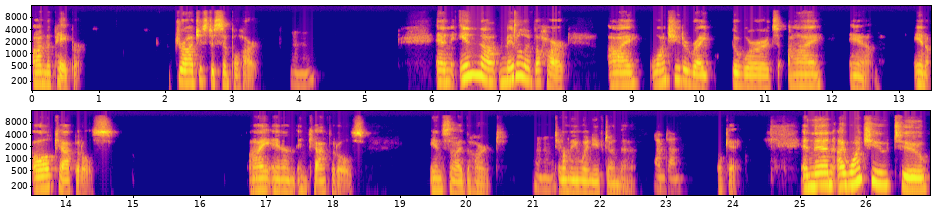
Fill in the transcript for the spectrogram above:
on the paper. Draw just a simple heart. Mm-hmm. And in the middle of the heart, I want you to write the words I am in all capitals. I am in capitals inside the heart. Mm-hmm. Tell me when you've done that. I'm done. Okay. And then I want you to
